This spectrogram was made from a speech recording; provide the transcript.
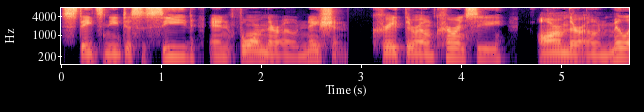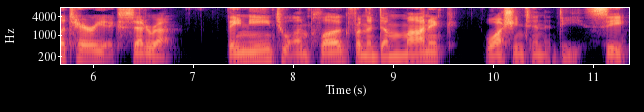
States need to secede and form their own nation, create their own currency, arm their own military, etc. They need to unplug from the demonic Washington, D.C.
